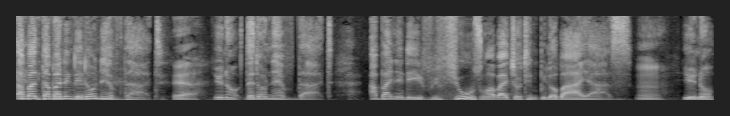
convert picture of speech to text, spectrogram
abantu abaningi they don't have that. Yeah. you know they don't have that. Abanye they refuse ngoba batsho ukuthi impilo bayayazi mm. you know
